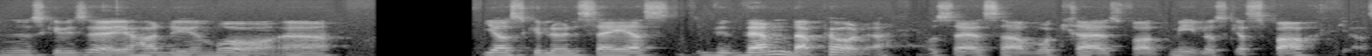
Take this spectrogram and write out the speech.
Nu ska vi se. Jag hade ju en bra... Eh, jag skulle väl säga vända på det och säga så här. Vad krävs för att Milo ska sparkas?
